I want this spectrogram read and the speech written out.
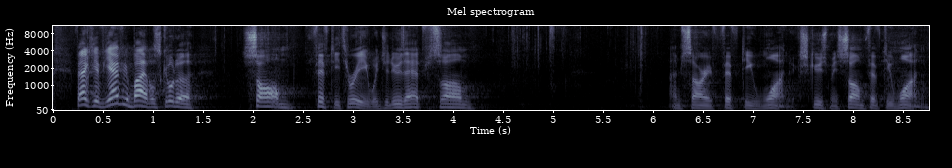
In fact, if you have your Bibles, go to Psalm 53. Would you do that? Psalm I'm sorry, 51, excuse me, Psalm 51.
